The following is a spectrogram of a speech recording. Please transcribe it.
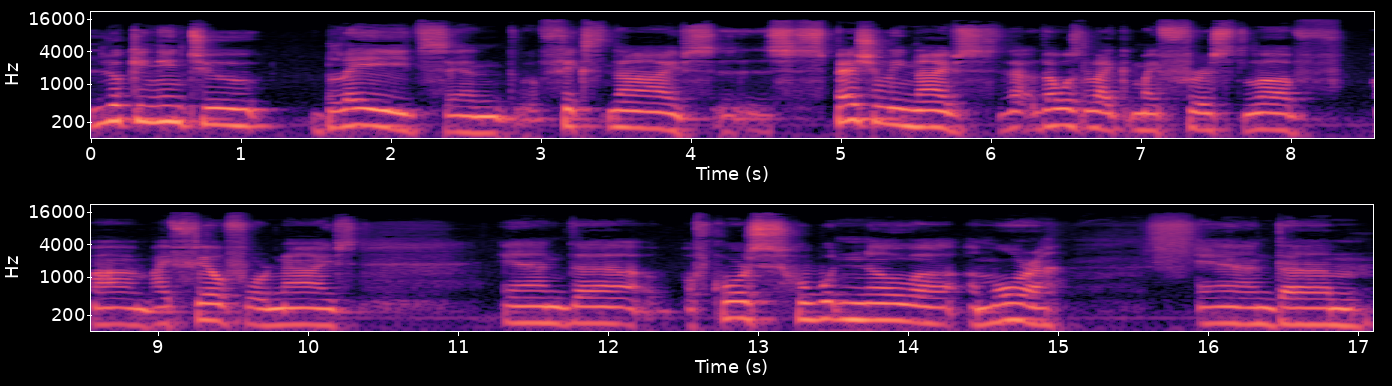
looking into blades and fixed knives, especially knives. That, that was like my first love. Um, I fell for knives. And uh, of course, who wouldn't know uh, Amora? And um,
